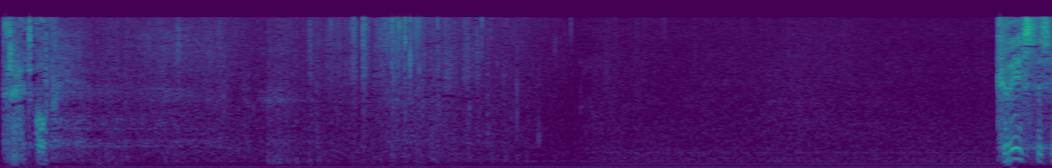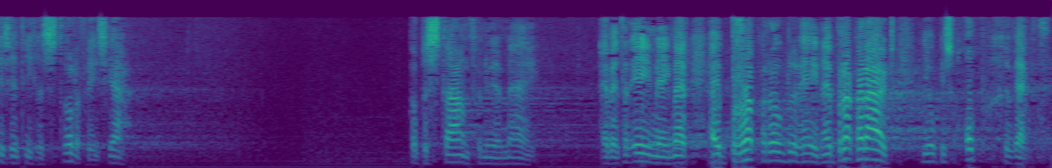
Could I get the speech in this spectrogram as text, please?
eruit op. Christus is het die gestorven is, ja. Wat bestaan van u en mij. Hij werd er één mee, maar hij brak er ook doorheen. Hij brak eruit, die ook is opgewekt.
